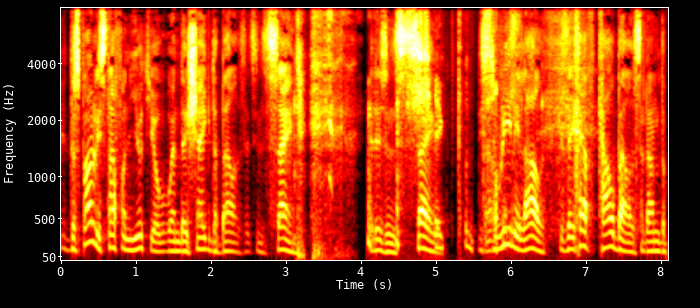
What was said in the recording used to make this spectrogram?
There's probably stuff on YouTube when they shake the bells. It's insane. it is insane. It's really loud because they have cowbells around the,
